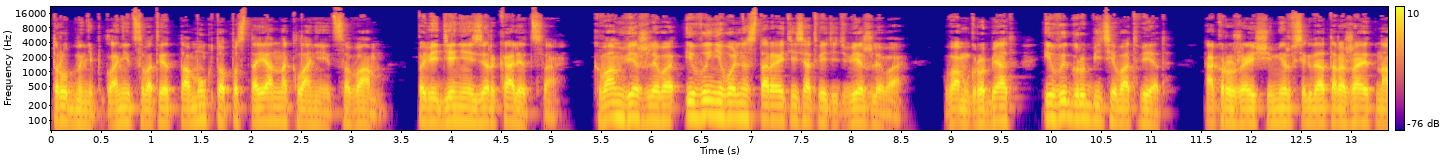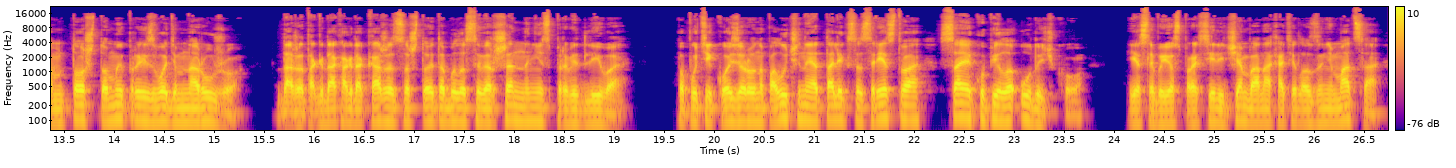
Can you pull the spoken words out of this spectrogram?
Трудно не поклониться в ответ тому, кто постоянно кланяется вам. Поведение зеркалится. К вам вежливо, и вы невольно стараетесь ответить вежливо. Вам грубят, и вы грубите в ответ. Окружающий мир всегда отражает нам то, что мы производим наружу. Даже тогда, когда кажется, что это было совершенно несправедливо. По пути к озеру на полученные от Алекса средства Сая купила удочку. Если бы ее спросили, чем бы она хотела заниматься,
